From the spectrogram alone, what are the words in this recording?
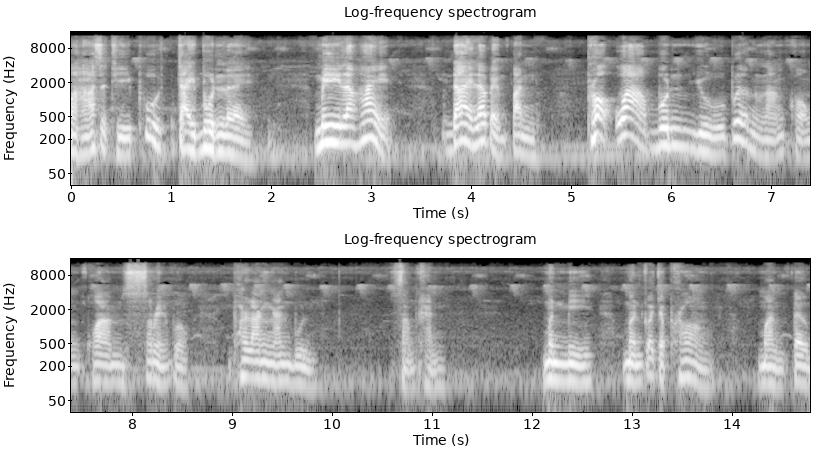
มหาเศรษฐีผู้ใจบุญเลย มีแล้วให้ได้แล้วแบ่งปัน เพราะว่าบุญอยู่เบื้องหลังของความสำเร็จของพระองค์พลังงานบุญสำคัญ มันมีมันก็จะพร่องมันเติม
